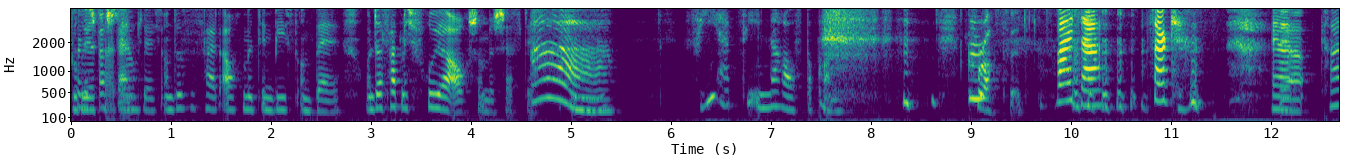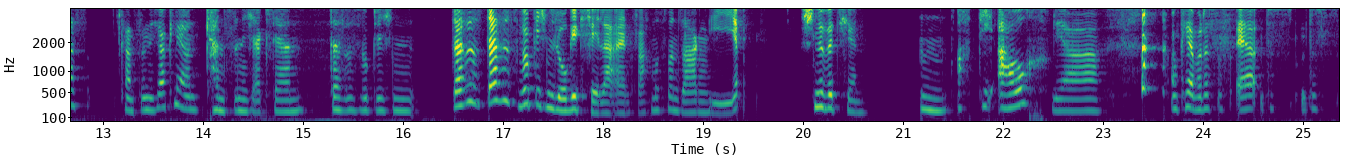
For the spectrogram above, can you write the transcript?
völlig hat, verständlich. Und das ist halt auch mit dem Beast und Belle. Und das hat mich früher auch schon beschäftigt. Ah, Wie hat sie ihn darauf bekommen? Crossfit. weiter. Zack. Ja, Ja. krass. Kannst du nicht erklären. Kannst du nicht erklären. Das ist wirklich ein. Das ist, das ist wirklich ein Logikfehler einfach, muss man sagen. Yep. Schneewittchen. Ach, die auch? Ja. Okay, aber das ist eher, das, das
